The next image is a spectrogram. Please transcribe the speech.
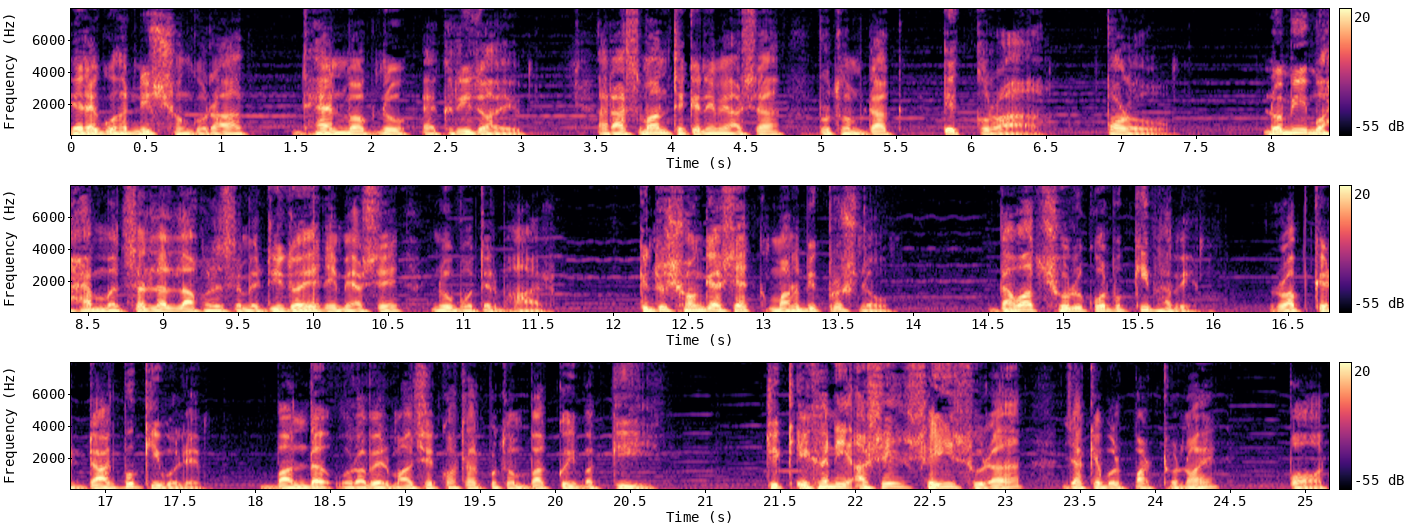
হেরা গুহার নিঃসঙ্গ রাত, ধ্যানমগ্ন এক হৃদয়ে। আর আসমান থেকে নেমে আসা প্রথম ডাক, ইকরা, পড়ো। নবী মোহাম্মদ সাল্লাহ ইসলামের হৃদয়ে নেমে আসে নৌবতের ভার। কিন্তু সঙ্গে আসে এক মানবিক প্রশ্ন। দাওয়াত শুরু করব কীভাবে? রবকে ডাকবো কি বলে? বান্দা ও রবের মাঝে কথার প্রথম বাক্যই বা কি? ঠিক এখানেই আসে সেই সুরা যা কেবল পাঠ্য নয়, পথ।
